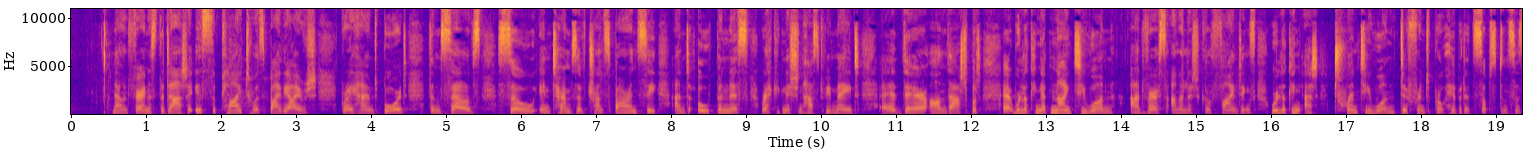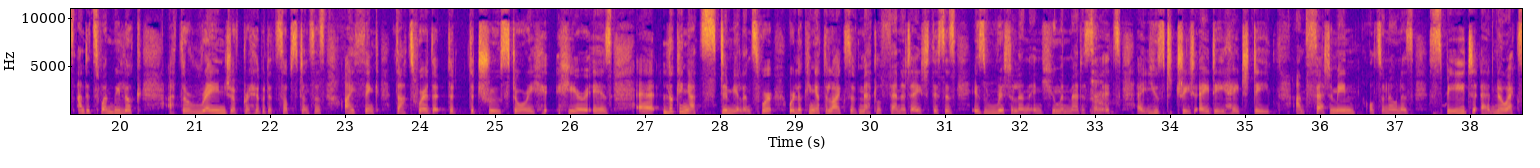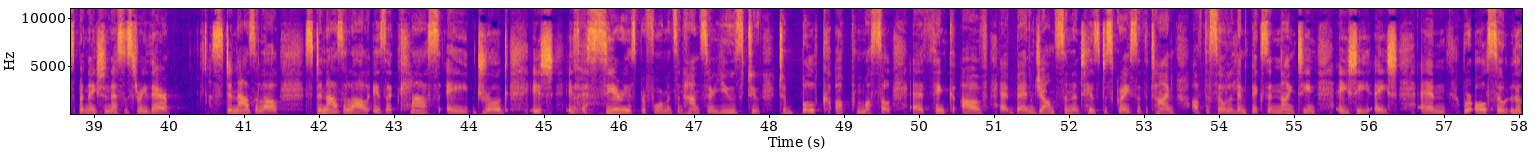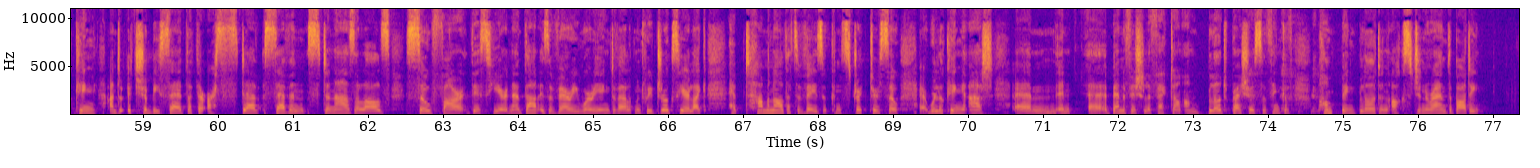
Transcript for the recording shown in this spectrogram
now, in fairness, the data is supplied to us by the Irish Greyhound Board themselves. So, in terms of transparency and openness, recognition has to be made uh, there on that. But uh, we're looking at 91 adverse analytical findings. We're looking at 21 different prohibited substances. And it's when we look at the range of prohibited substances, I think that's where the, the, the true story here is. Uh, looking at stimulants, we're, we're looking at the likes of methylphenidate this is, is Ritalin in human medicine. It's uh, used to treat ADHD. Amphetamine, also known as speed, uh, no explanation necessary there. Stanozolol. Stanozolol is a class A drug. It is a serious performance enhancer used to, to bulk up muscle. Uh, think of uh, Ben Johnson and his disgrace at the time of the Seoul Olympics in 1988. Um, we're also looking, and it should be said that there are seven stanozolols so far this year. Now, that is a very worrying development. We've drugs here like heptaminol, that's a vasoconstrictor. So uh, we're looking at um, an, uh, a beneficial effect on, on blood pressure. So think of pumping blood and oxygen around the body.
